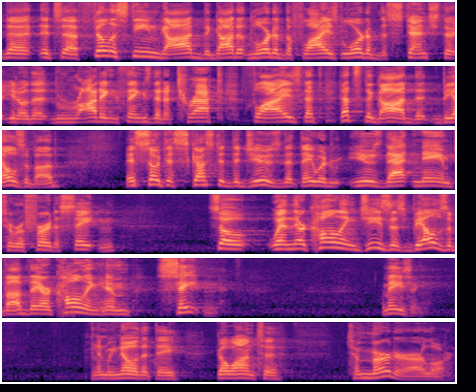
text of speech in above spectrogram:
the it's a Philistine god, the god, Lord of the flies, Lord of the stench, the, you know, the rotting things that attract flies. That, that's the god that Beelzebub. is so disgusted the Jews that they would use that name to refer to Satan. So when they're calling Jesus Beelzebub, they are calling him Satan. Amazing. And we know that they go on to, to murder our Lord.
